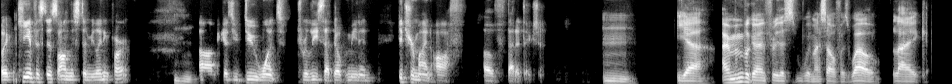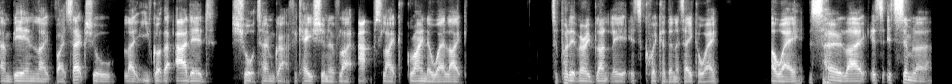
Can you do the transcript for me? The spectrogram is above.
But key emphasis on the stimulating part, mhm. uh, because you do want to release that dopamine and get your mind off of that addiction. Mm. Yeah, I remember going through this with myself as well. Like, and being like bisexual, like you've got the added short-term gratification of like apps like Grindr, where like, to put it very bluntly, it's quicker than a takeaway away. So like, it's it's similar,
